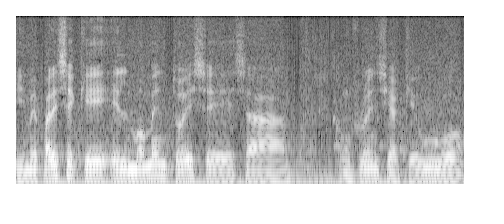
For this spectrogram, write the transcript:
Y me parece que el momento ese, esa confluencia que hubo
